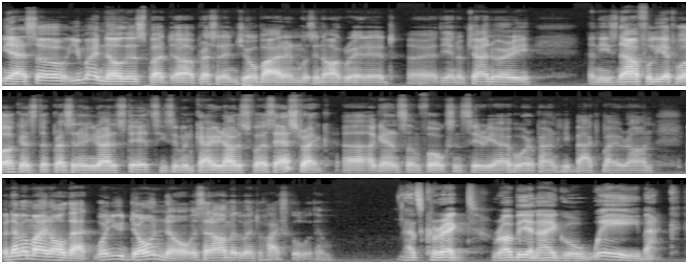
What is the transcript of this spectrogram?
Yeah, so you might know this, but uh, President Joe Biden was inaugurated uh, at the end of January, and he's now fully at work as the President of the United States. He's even carried out his first airstrike uh, against some folks in Syria who are apparently backed by Iran. But never mind all that. What you don't know is that Ahmed went to high school with him. That's correct. Robbie and I go way back.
